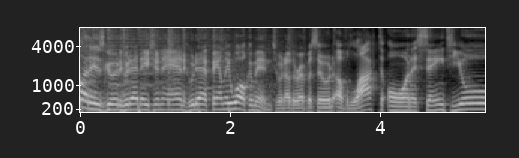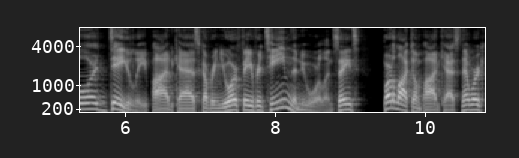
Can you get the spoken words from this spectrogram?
What is good, Who Dat Nation and Who Dat family? Welcome in to another episode of Locked On Saints, your daily podcast covering your favorite team, the New Orleans Saints, part of Locked On Podcast Network,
